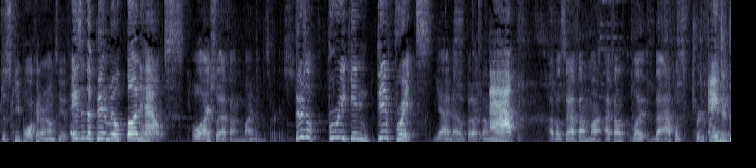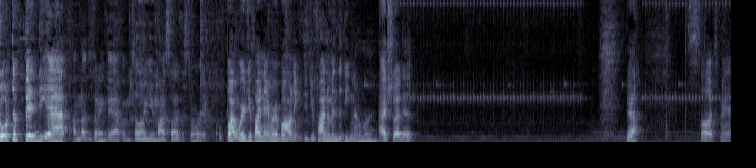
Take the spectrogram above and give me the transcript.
Just keep walking around till you. He's in the Pinwheel Funhouse. Well, actually, I found mine in the circus. There's a freaking difference. Yeah, I know, but I found mine- App. I about to say I found my I found like the app was true. for Andrew, me. don't defend the app. I'm not defending the app. I'm telling you my side of the story. Fine, where'd you find Nightmare Bonnie? Did you find them in the Deep Metal Mine? Actually, I did. Yeah. Sucks, man.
